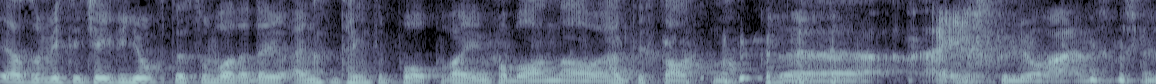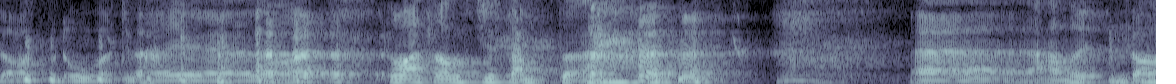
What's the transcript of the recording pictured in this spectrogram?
Ja, så Hvis ikke jeg fikk gjort det, så var det det eneste jeg tenkte på på vei inn på banen. Og helt i starten at uh, jeg skulle jo jeg skulle ha vært på do. vet du. Jeg, det, var, det var et eller annet som ikke stemte. eh, Henrik, hva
